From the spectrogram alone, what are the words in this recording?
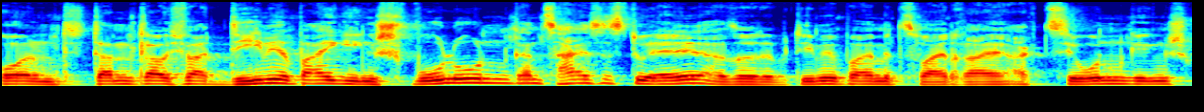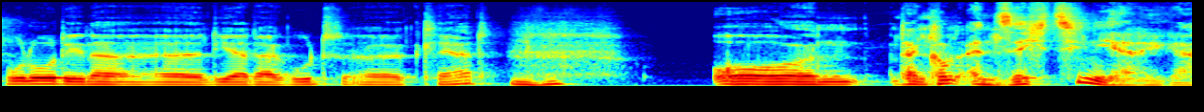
Und dann, glaube ich, war Demirbay gegen Schwolo ein ganz heißes Duell. Also Demirbay mit zwei, drei Aktionen gegen Schwolo, den er, äh, die er da gut äh, klärt. Und dann kommt ein 16-Jähriger.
